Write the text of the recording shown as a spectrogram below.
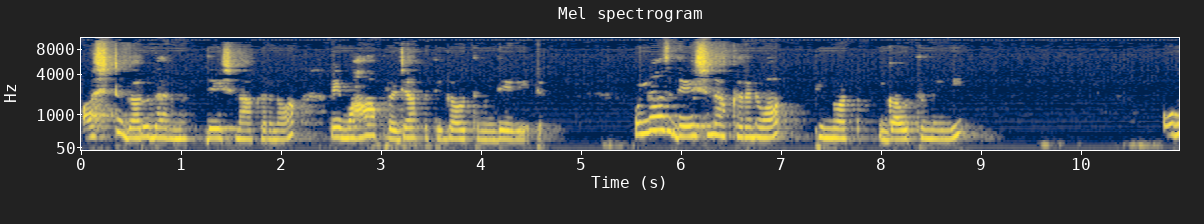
අෂ්ට ගරු ධර්ම දේශනා කරනවා මේ මහා ප්‍රජාපති ගෞතම දේවියට. උන්වහන්සේ දේශනා කරනවා පින්වත් ගෞතමයනි ඔබ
